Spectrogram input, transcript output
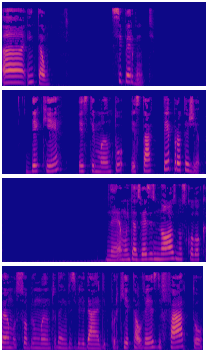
Ah, então, se pergunte: de que este manto está te protegendo? Né? Muitas vezes nós nos colocamos sobre um manto da invisibilidade porque talvez de fato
